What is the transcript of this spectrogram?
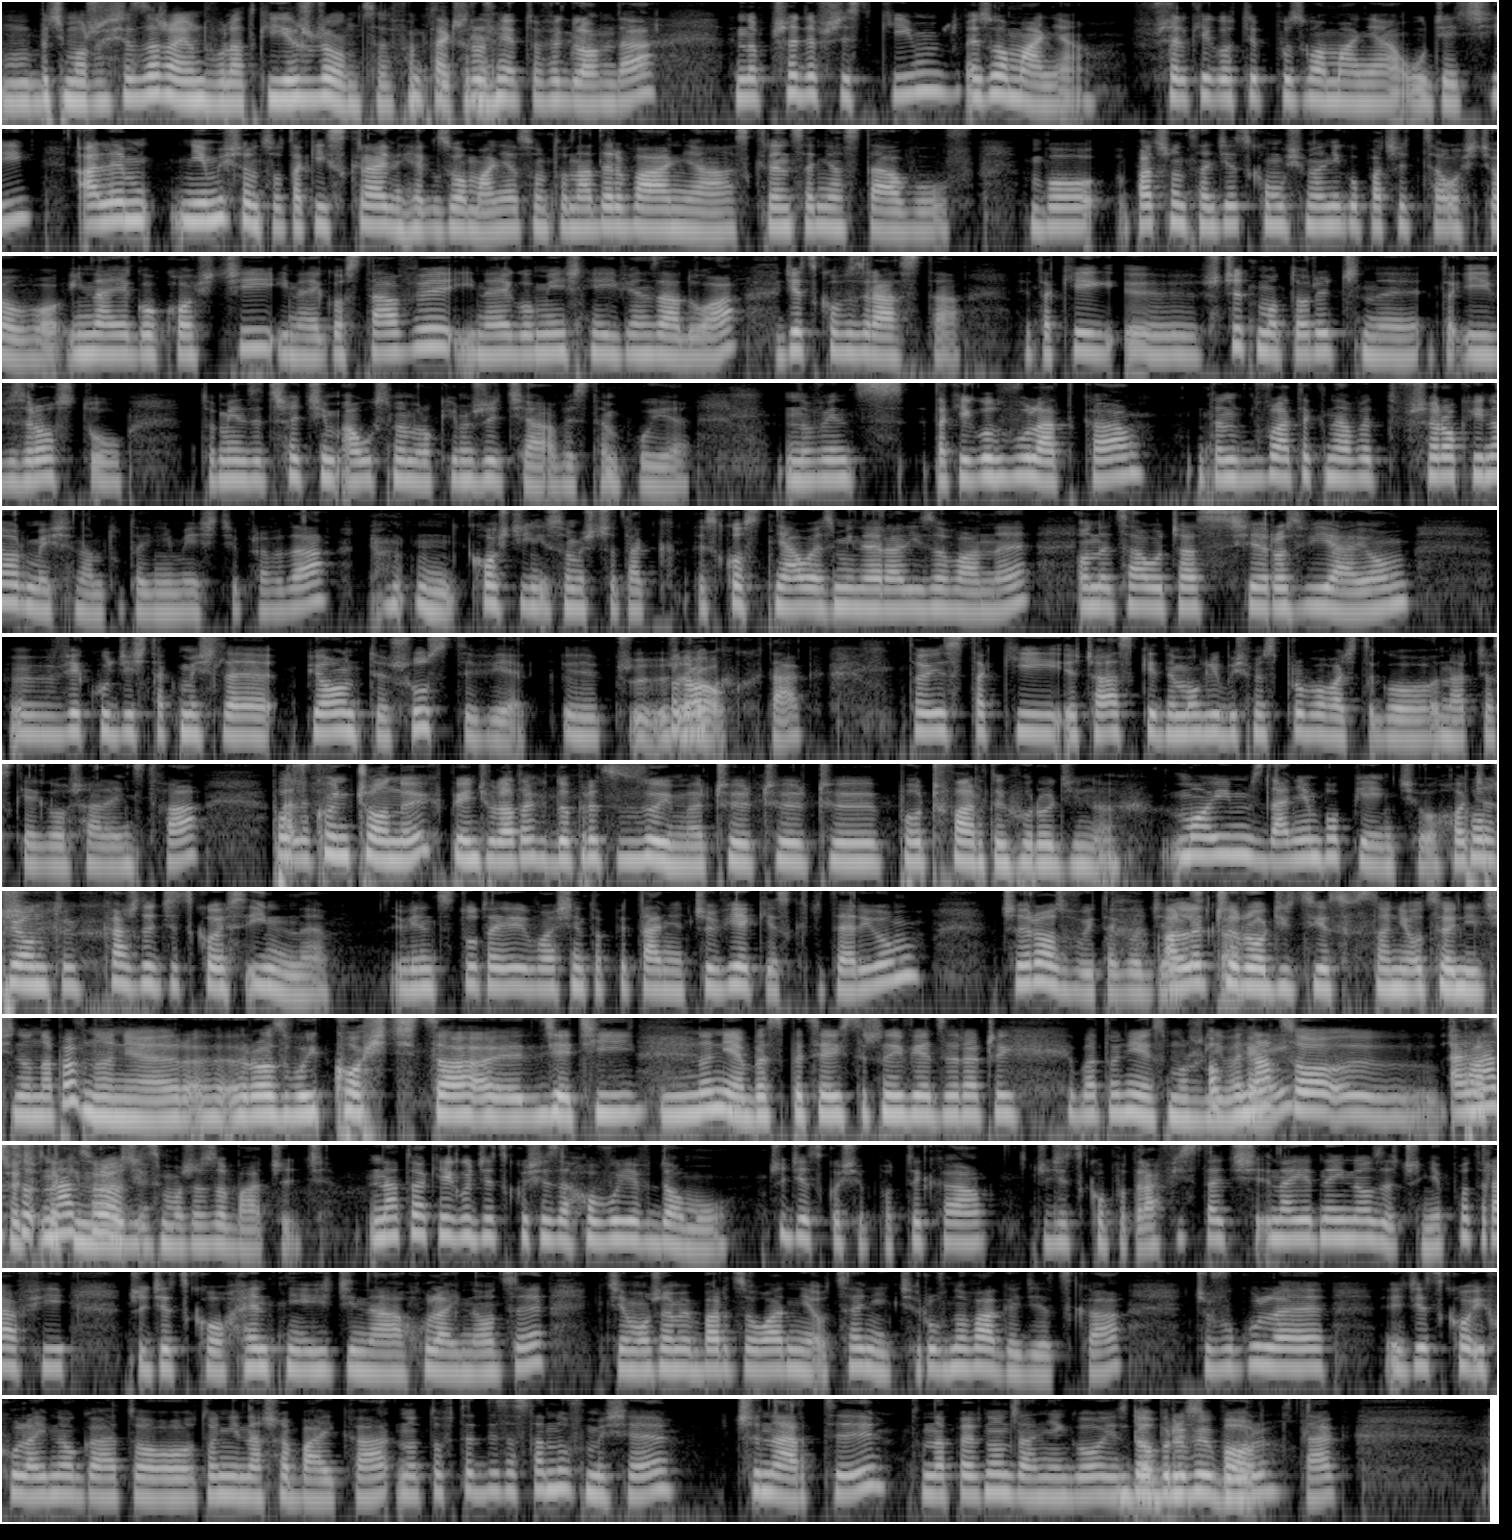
być może się zdarzają dwulatki jeżdżące faktycznie. Tak, różnie to wygląda. No przede wszystkim złamania wszelkiego typu złamania u dzieci, ale nie myśląc o takich skrajnych jak złamania, są to naderwania, skręcenia stawów, bo patrząc na dziecko musimy na niego patrzeć całościowo i na jego kości, i na jego stawy, i na jego mięśnie i więzadła. Dziecko wzrasta. Taki y, szczyt motoryczny i wzrostu to między trzecim a ósmym rokiem życia występuje. No więc takiego dwulatka ten dwulatek nawet w szerokiej normie się nam tutaj nie mieści, prawda? Kości nie są jeszcze tak skostniałe, zmineralizowane. One cały czas się rozwijają. W wieku gdzieś tak myślę piąty, szósty wiek, y, rok. rok, tak. To jest taki czas, kiedy moglibyśmy spróbować tego narciarskiego szaleństwa. Po ale... skończonych pięciu latach doprecyzujmy, czy, czy, czy po czwartych urodzinach? Moim zdaniem po pięciu, chociaż po piątych... każde dziecko jest inne. Więc tutaj właśnie to pytanie, czy wiek jest kryterium, czy rozwój tego dziecka. Ale czy rodzic jest w stanie ocenić? No na pewno nie. Rozwój kośćca dzieci, no nie, bez specjalistycznej wiedzy raczej chyba to nie jest możliwe. Okay. Na co y, Ale patrzeć na co, w takim na co razie? rodzic może zobaczyć? Na to, jak jego dziecko się zachowuje w domu. Czy dziecko się potyka, czy dziecko potrafi stać na jednej nodze, czy nie potrafi, czy dziecko chętnie jeździ na hulajnodze, gdzie możemy bardzo ładnie ocenić równowagę dziecka, czy w ogóle dziecko i hulajnoga to, to nie nasza bajka, no to wtedy zastanówmy się, czy narty to na pewno dla niego jest dobry, dobry wybór. Sport, tak?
